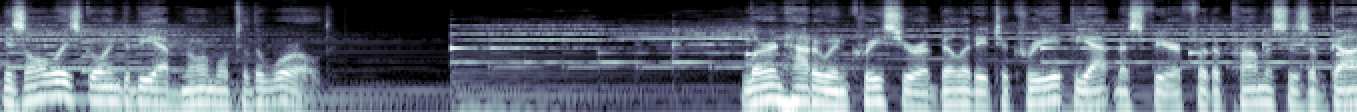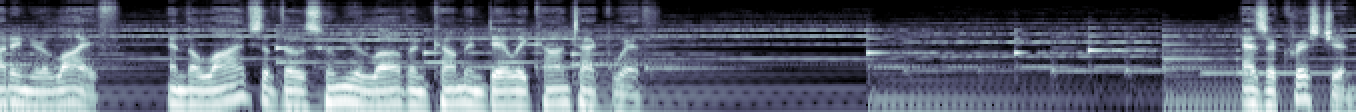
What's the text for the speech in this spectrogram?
is always going to be abnormal to the world. Learn how to increase your ability to create the atmosphere for the promises of God in your life, and the lives of those whom you love and come in daily contact with. As a Christian,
